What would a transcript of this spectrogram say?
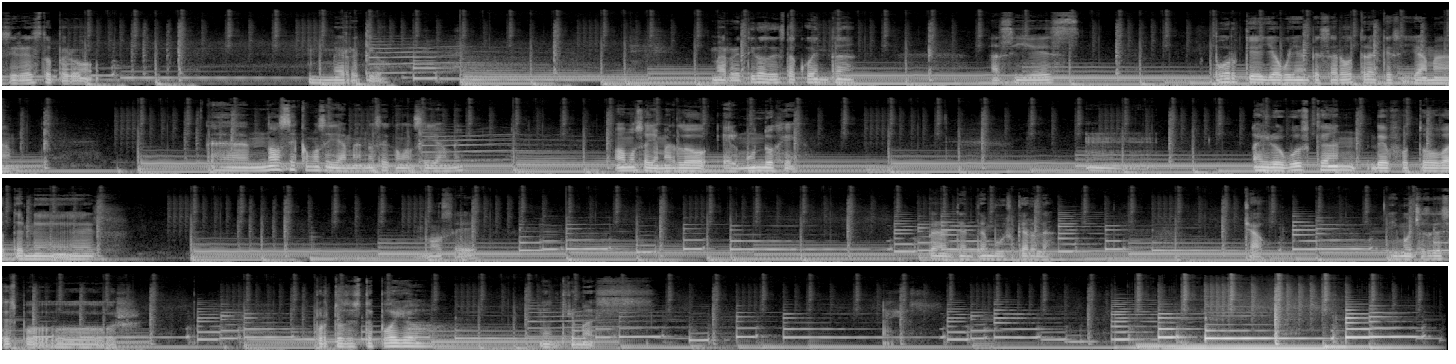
decir esto, pero me retiro. Me retiro de esta cuenta. Así es. Porque ya voy a empezar otra que se llama... Ah, no sé cómo se llama, no sé cómo se llame. Vamos a llamarlo El Mundo G. ahí lo buscan. De foto va a tener... No sé. Pero intenten buscarla. Chao. Y muchas gracias por por todo este apoyo. Entre más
